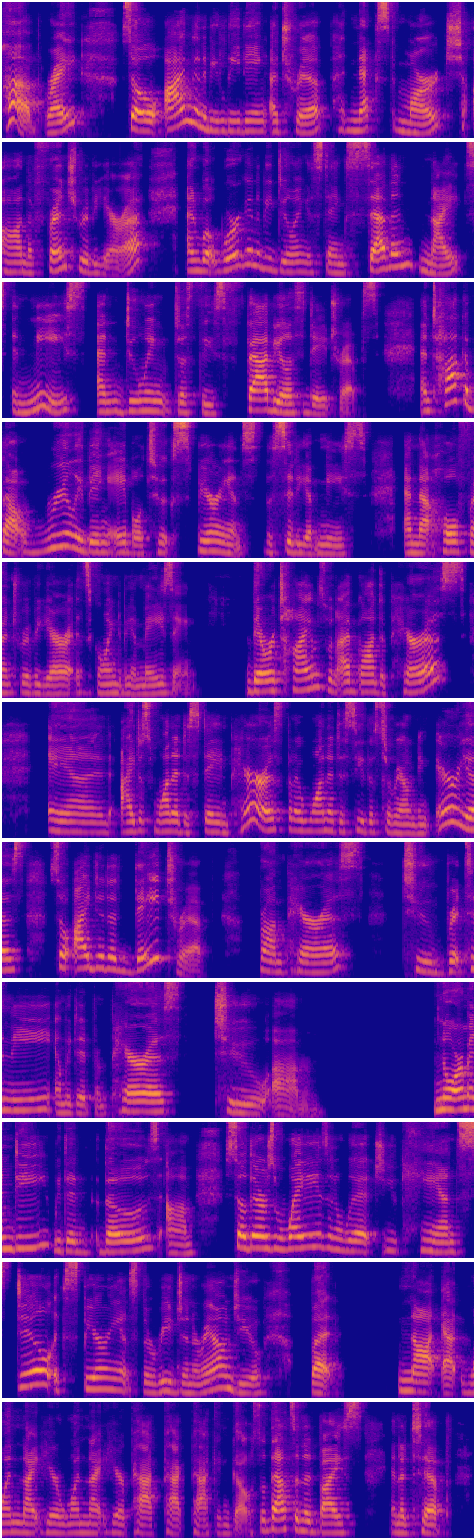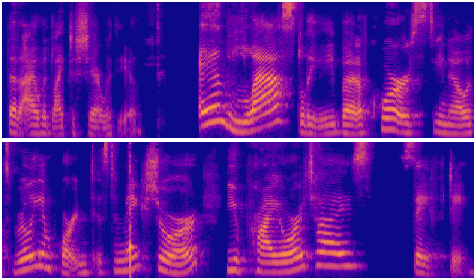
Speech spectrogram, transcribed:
hub, right? So I'm going to be leading a trip next March on the French Riviera. And what we're going to be doing is staying seven nights in Nice and doing just these fabulous day trips and talk about really being able to experience the city of Nice and that whole French Riviera. It's going to be amazing. There were times when I've gone to Paris and I just wanted to stay in Paris, but I wanted to see the surrounding areas. So I did a day trip from Paris to Brittany, and we did from Paris to um, Normandy. We did those. Um, so there's ways in which you can still experience the region around you, but not at one night here, one night here, pack, pack, pack, and go. So that's an advice and a tip that I would like to share with you. And lastly, but of course, you know, it's really important is to make sure you prioritize safety.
